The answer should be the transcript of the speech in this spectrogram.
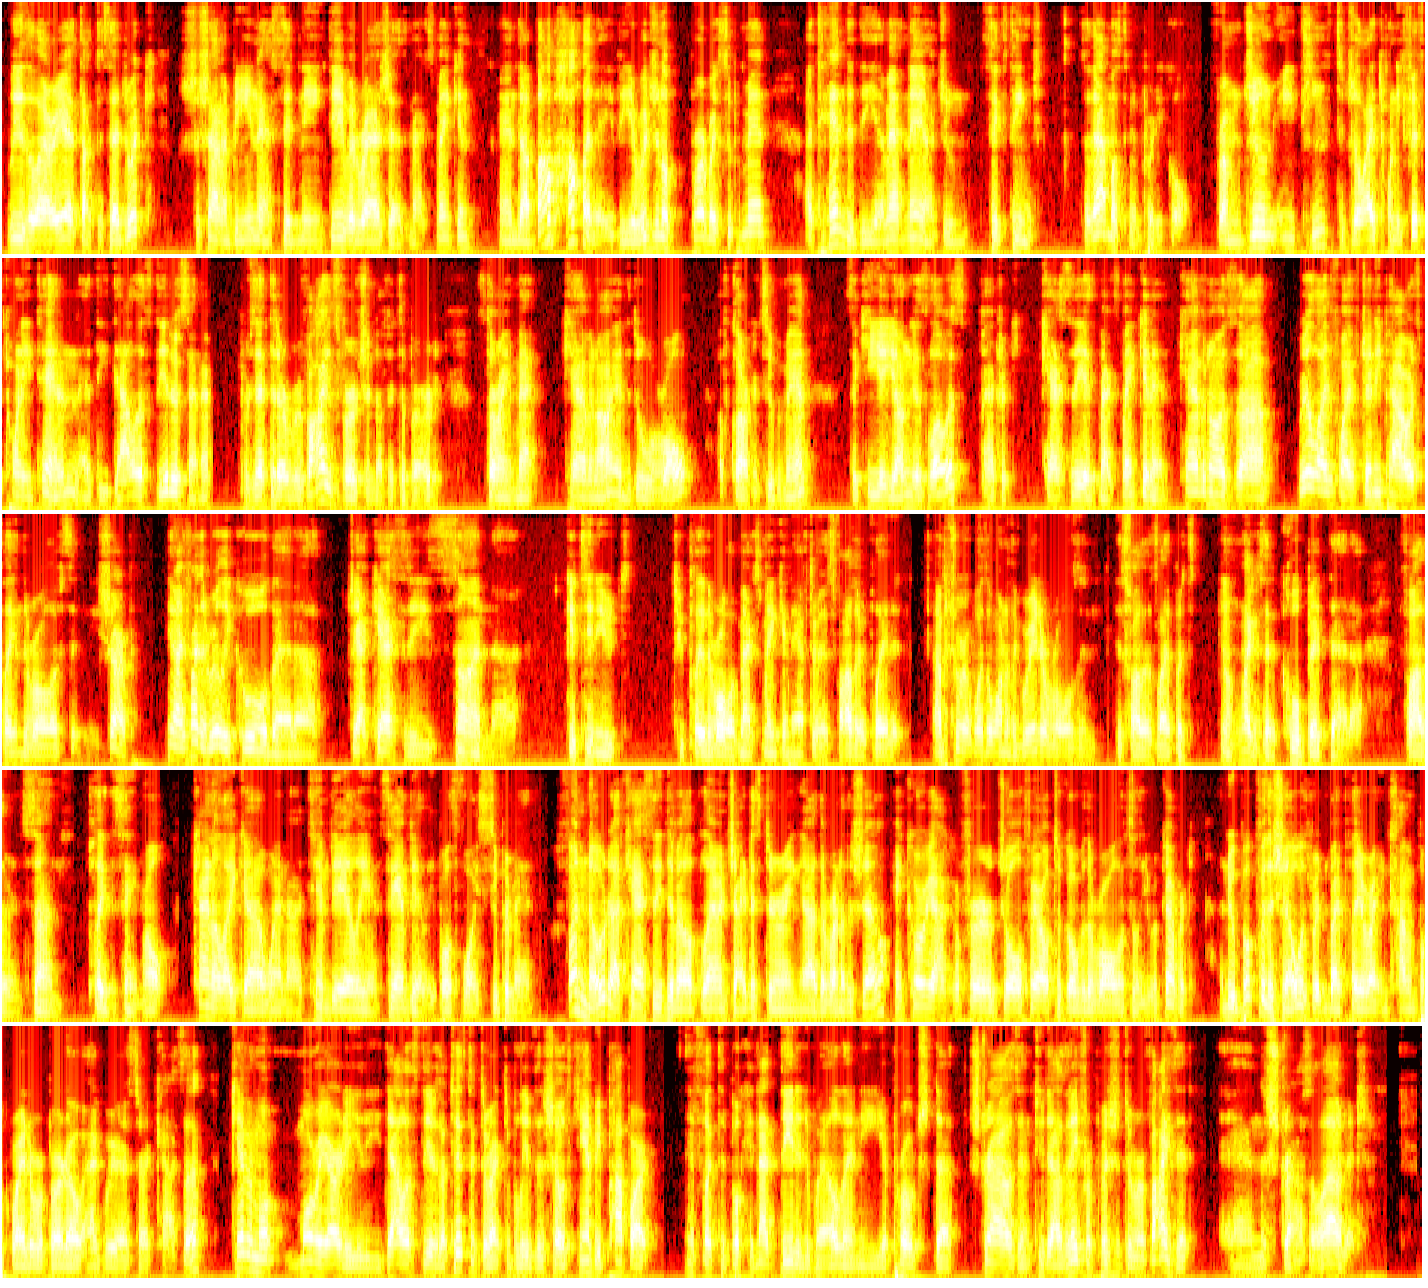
Lea DeLaria as Dr. Sedgwick, Shoshana Bean as Sydney, David Raj as Max Mencken, and uh, Bob Holiday, the original Broadway Superman, attended the uh, matinee on June 16th. So that must have been pretty cool. From June 18th to July 25th, 2010, at the Dallas Theater Center, presented a revised version of It's a Bird, starring Matt Cavenaugh in the dual role of Clark and Superman, Zakiya Young as Lois, Patrick Cassidy as Max Mencken, and Cavenaugh's uh, real life wife Jenny Powers playing the role of Sydney Sharp. You know, I find it really cool that uh, Jack Cassidy's son uh, continued to play the role of Max Mencken after his father had played it. I'm sure it wasn't one of the greater roles in his father's life, but it's, you know, like I said, a cool bit that uh, father and son played the same role. Kind of like uh, when uh, Tim Daly and Sam Daly both voiced Superman. Fun note, uh, Cassidy developed laryngitis during uh, the run of the show, and choreographer Joel Ferrell took over the role until he recovered. A new book for the show was written by playwright and comic book writer Roberto Aguirre Sacasa. Kevin Mo- Moriarty, the Dallas Theater's artistic director, believed the show's campy pop art inflected book had not dated well, and he approached uh, Strouse in 2008 for permission to revise it, and Strouse allowed it.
